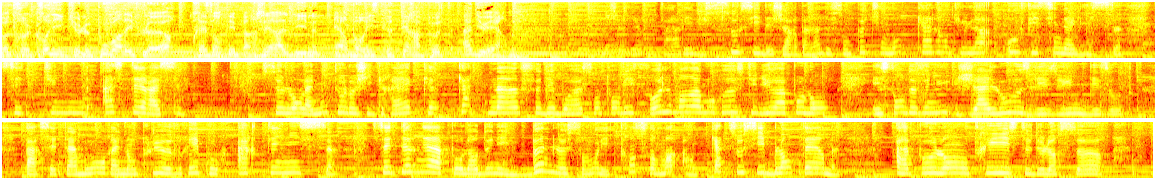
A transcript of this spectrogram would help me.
Votre chronique Le pouvoir des fleurs, présentée par Géraldine, herboriste thérapeute à Duerne. Aujourd'hui, je viens vous parler du souci des jardins, de son petit nom Calendula officinalis. C'est une astéracée. Selon la mythologie grecque, quatre nymphes des bois sont tombées follement amoureuses du dieu Apollon et sont devenues jalouses les unes des autres. Par cet amour, elles n'ont plus œuvré pour Artémis. Cette dernière, pour leur donner une bonne leçon, les transforma en quatre soucis blancs-ternes. Apollon, triste de leur sort,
